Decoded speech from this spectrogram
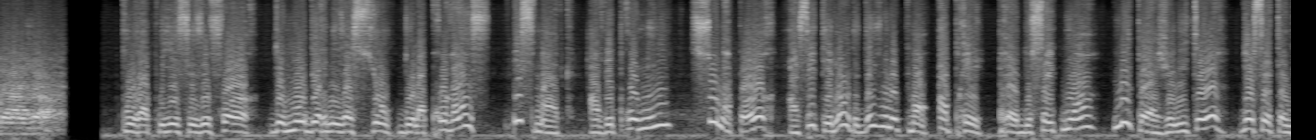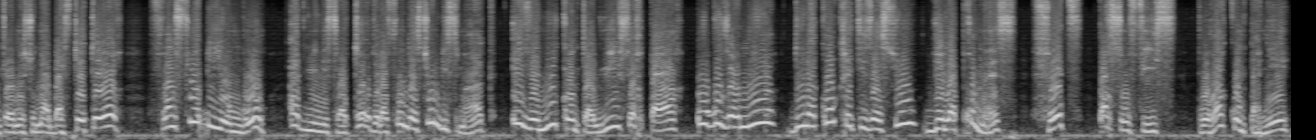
de la joie. Pour appuyer ses efforts de modernisation de la province, Bismarck avait promis son apport à cet élan de développement. Après près de cinq mois, le père géniteur de cet international basketteur, François Biyombo, administrateur de la fondation Bismarck, est venu quant à lui faire part au gouverneur de la concrétisation de la promesse faite par son fils pour accompagner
